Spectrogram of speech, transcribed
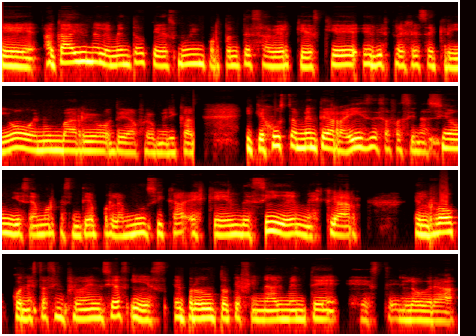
eh, acá hay un elemento que es muy importante saber, que es que Elvis Presley se crió en un barrio de afroamericanos y que justamente a raíz de esa fascinación y ese amor que sentía por la música es que él decide mezclar el rock con estas influencias y es el producto que finalmente este, logra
